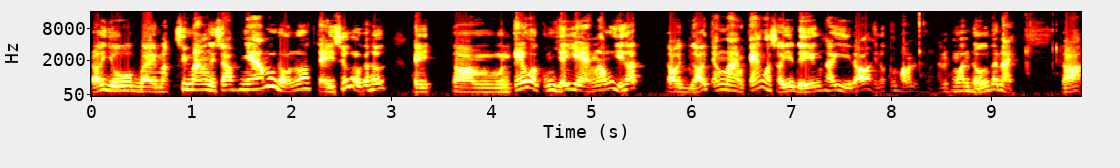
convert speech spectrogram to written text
rồi ví dụ bề mặt xi măng thì sao nhám rồi nó chày xước rồi cái thứ thì à, mình kéo qua cũng dễ dàng nó không gì hết. Rồi lỡ chẳng may mà cán qua sợi dây điện hay gì đó thì nó cũng không không ảnh hưởng tới này đó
